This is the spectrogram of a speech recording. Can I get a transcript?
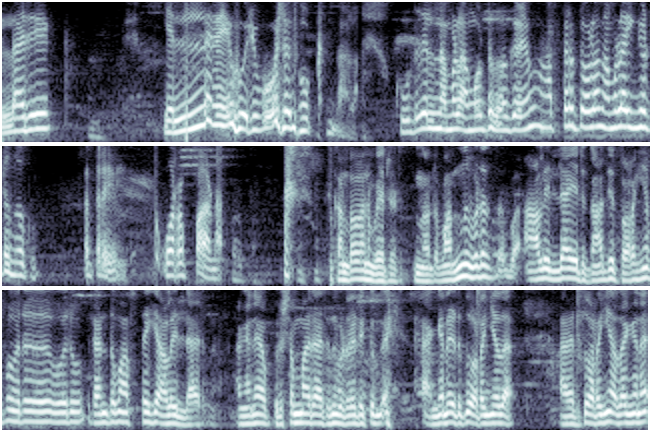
എല്ലാവരെയും എല്ലാവരെയും ഒരുപോലെ നോക്കുന്ന ആളാണ് കൂടുതൽ നമ്മൾ അങ്ങോട്ട് നോക്കുകഴിയുമ്പോൾ അത്രത്തോളം നമ്മൾ ഇങ്ങോട്ട് നോക്കും. അത്രയേ ഉള്ളൂ. ഉറപ്പാണ്. കണ്ടവാനം പേരെടുത്തുന്നുണ്ട്. വന്ന് ഇവിടെ ആളില്ലായിരുന്നു. ആദ്യം തുടങ്ങിയപ്പോൾ ഒരു ഒരു രണ്ട് മാസത്തേക്ക് ആളില്ലായിരുന്നു. അങ്ങനെ ആ പുരുഷന്മാരായിരുന്നു ഇവിടെ എടുക്കുന്നത്. അങ്ങനെ എടുത്ത് തുടങ്ങിയതാ. ആ എടുത്ത് തുടങ്ങി അതങ്ങനെ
